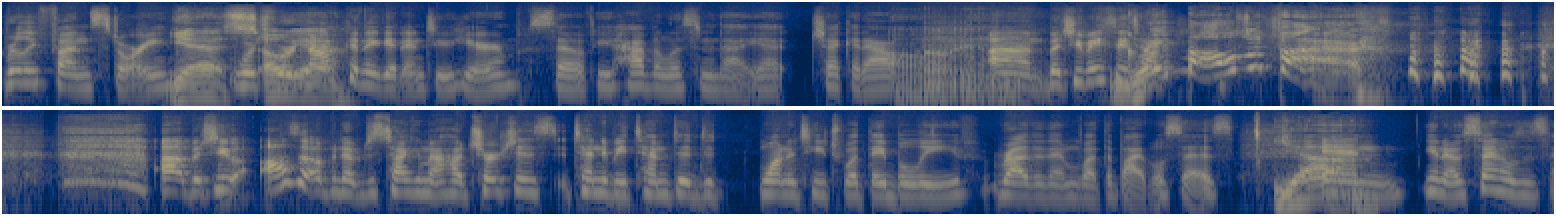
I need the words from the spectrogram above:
really fun story. Yes. Which Oh, we're yeah. not going to get into here. So if you haven't listened to that yet, check it out. Oh, um, but you basically Great talk, balls of fire. uh, but you also opened up just talking about how churches tend to be tempted to want to teach what they believe rather than what the Bible says. Yeah. And you know, Sandals is,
